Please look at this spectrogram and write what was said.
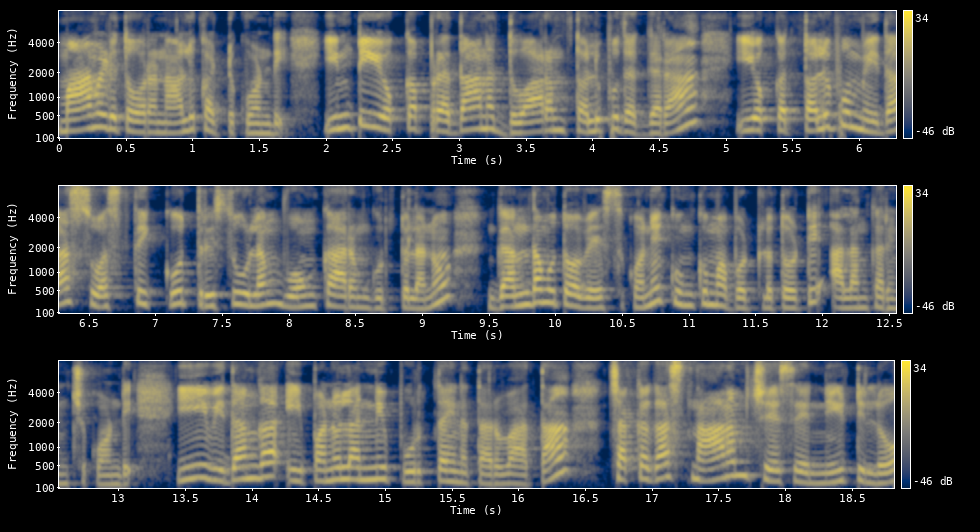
మామిడి తోరణాలు కట్టుకోండి. ఇంటి యొక్క ప్రధాన ద్వారం తలుపు దగ్గర ఈ యొక్క తలుపు మీద స్వస్తిక్కు త్రిశూలం ఓంకారం గుర్తులను గంధముతో వేసుకొని కుంకుమ బొట్లతోటి అలంకరించుకోండి. ఈ విధంగా ఈ పనులన్నీ పూర్తయిన తర్వాత చక్కగా స్నానం చేసే నీటిలో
